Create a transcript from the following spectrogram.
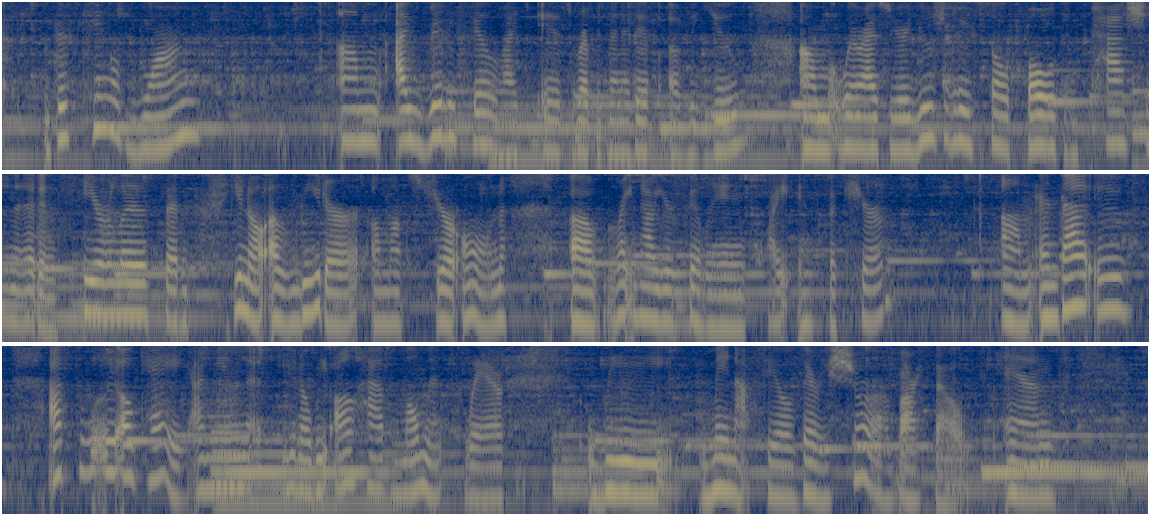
this King of Wands, um, I really feel like is representative of you. Um, whereas you're usually so bold and passionate and fearless and, you know, a leader amongst your own, uh, right now you're feeling quite insecure. Um, and that is absolutely okay. I mean, you know, we all have moments where we may not feel very sure of ourselves. And,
